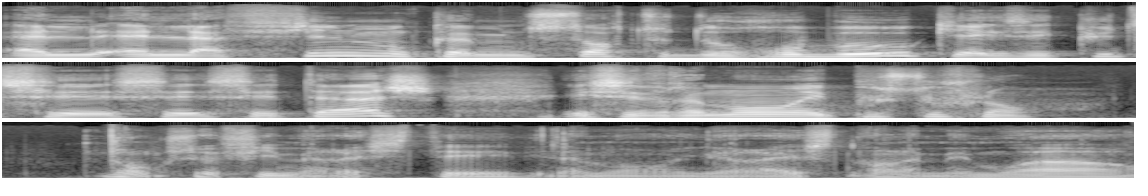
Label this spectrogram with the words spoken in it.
Elle, elle la filme comme une sorte de robot qui exécute ses tâches, et c'est vraiment époustouflant. Donc ce film est resté, évidemment, il reste dans la mémoire.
